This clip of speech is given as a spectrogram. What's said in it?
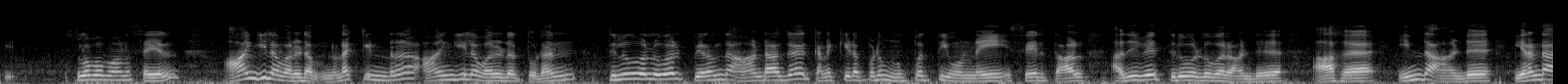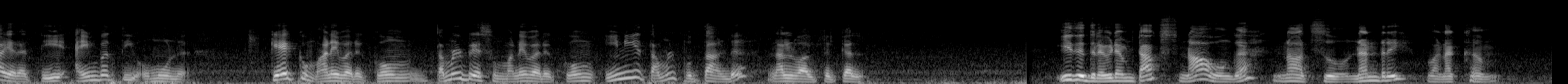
சுலபமான செயல். ஆங்கில வருடம் நடக்கின்ற ஆங்கில வருடத்துடன் திருவள்ளுவர் பிறந்த ஆண்டாக கணக்கிடப்படும் முப்பத்தி ஒன்னை சேர்த்தால் அதுவே திருவள்ளுவர் ஆண்டு. ஆக இந்த ஆண்டு இரண்டாயிரத்தி ஐம்பத்தி மூணு. கேட்கும் அனைவருக்கும் தமிழ் பேசும் அனைவருக்கும் இனிய தமிழ் புத்தாண்டு நல்வாழ்த்துக்கள். இது திராவிடம் டாக்ஸ். நான் உங்க நாத்சு. நன்றி வணக்கம்.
